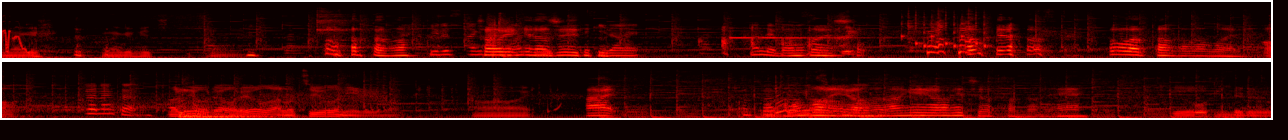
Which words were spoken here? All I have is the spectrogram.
胸毛、胸毛フェチ 衝撃の事実敵だね。なんでバラ本当にしょ。なんでそうだったんだな、これ。あ、なんか、あ、レオ、レオ、レオがあの中央にいるはーい。はい。わかるのぞみは胸毛がフェチだったんだね。今。中央来てる。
